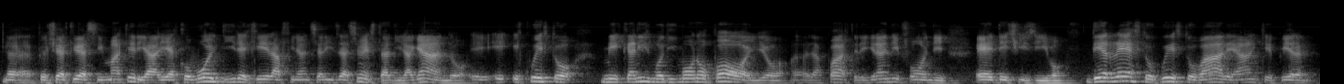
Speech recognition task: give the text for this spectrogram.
eh, per certi versi immateriali, ecco, vuol dire che la finanziarizzazione sta dilagando e, e, e questo meccanismo di monopolio eh, da parte dei grandi fondi è decisivo. Del resto questo vale anche per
